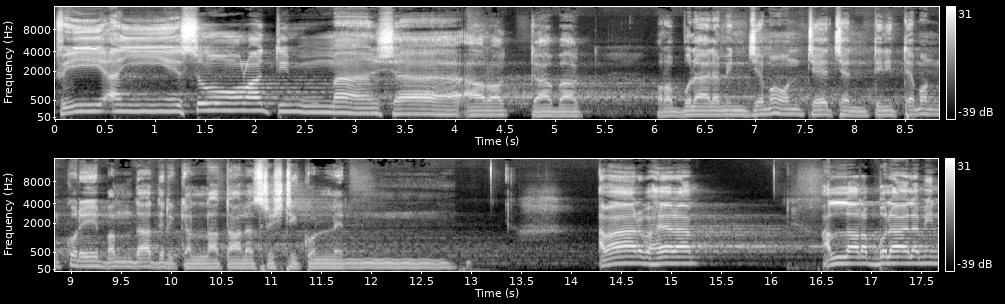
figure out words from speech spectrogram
في أي سورة ما شاء ركبك রব্বুল আলমিন যেমন চেয়েছেন, তিনি তেমন করে বান্দাদেরকে আল্লাহ তালা সৃষ্টি করলেন। আমার ভাইয়ারা, আল্লাহ রব্বুল আলমিন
